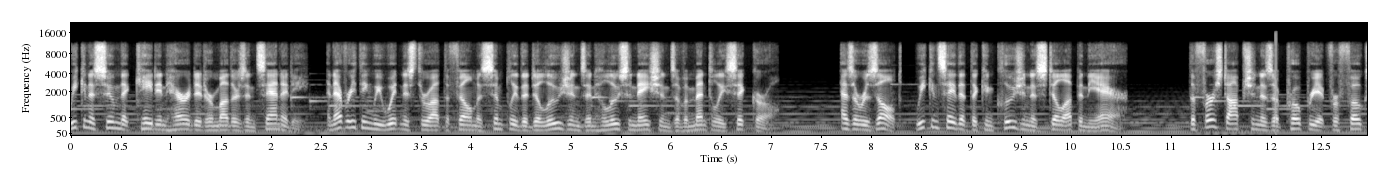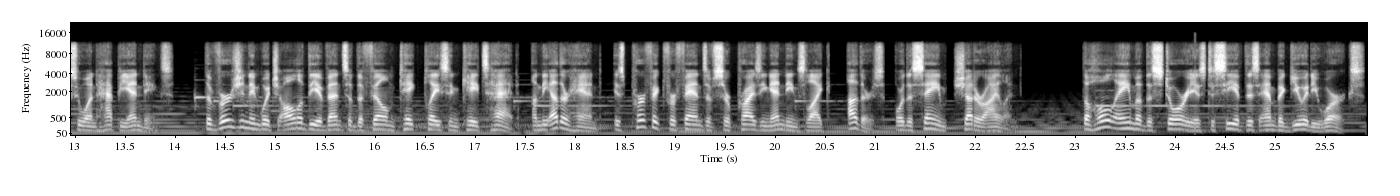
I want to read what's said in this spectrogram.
we can assume that Kate inherited her mother's insanity, and everything we witness throughout the film is simply the delusions and hallucinations of a mentally sick girl. As a result, we can say that the conclusion is still up in the air. The first option is appropriate for folks who want happy endings. The version in which all of the events of the film take place in Kate's head, on the other hand, is perfect for fans of surprising endings like Others, or the same, Shutter Island. The whole aim of the story is to see if this ambiguity works.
